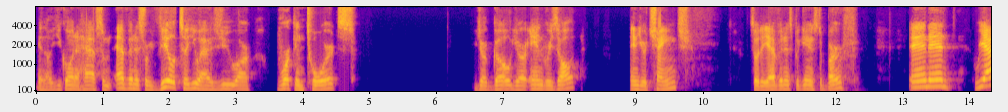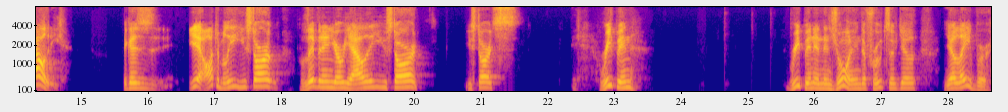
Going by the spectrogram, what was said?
you know, you're going to have some evidence revealed to you as you are working towards your goal, your end result, and your change. So the evidence begins to birth, and then reality, because yeah, ultimately you start living in your reality. You start, you start reaping reaping and enjoying the fruits of your your labor.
